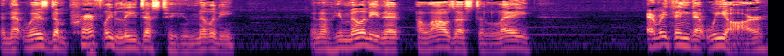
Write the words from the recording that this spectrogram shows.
And that wisdom prayerfully leads us to humility. And a humility that allows us to lay everything that we are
